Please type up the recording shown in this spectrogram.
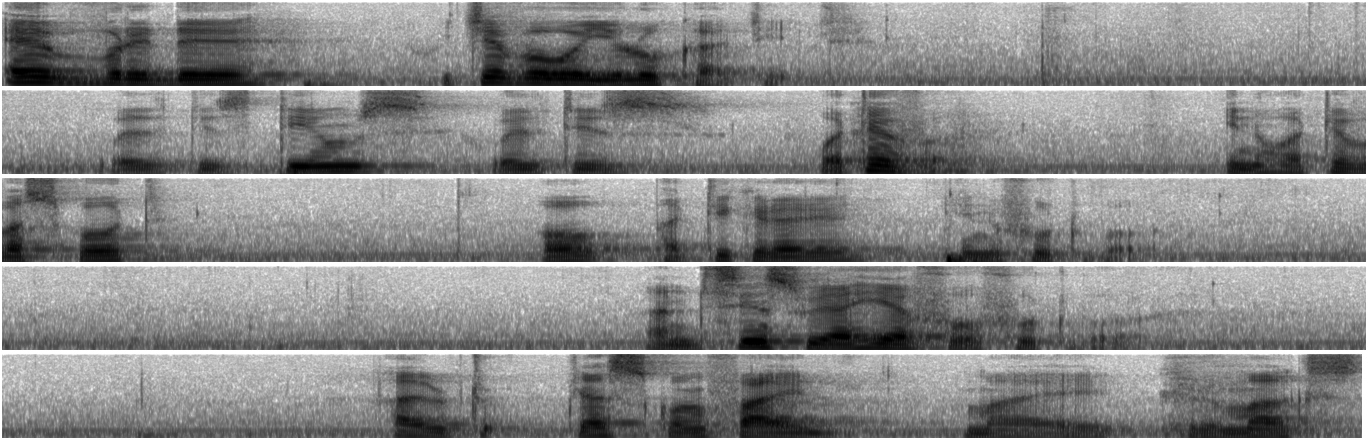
every day, whichever way you look at it. Whether it is teams, whether it is whatever, in whatever sport, or particularly in football. And since we are here for football, I'll just confine my remarks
